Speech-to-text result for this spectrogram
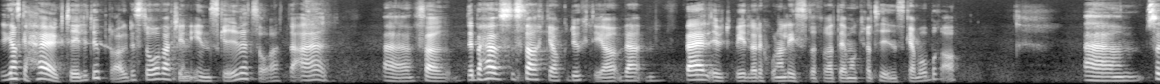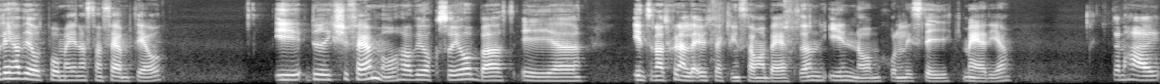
Det är ett ganska högtidligt uppdrag. Det står verkligen inskrivet så att det är eh, för det behövs starka och duktiga, välutbildade journalister för att demokratin ska må bra. Ehm, så det har vi hållit på med i nästan 50 år. I drygt 25 år har vi också jobbat i eh, internationella utvecklingssamarbeten inom journalistik, media. Den här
